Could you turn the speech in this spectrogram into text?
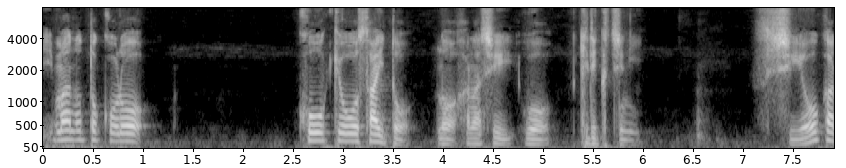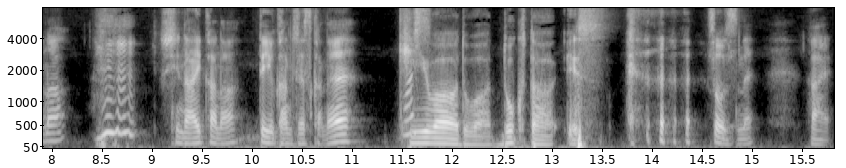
今のところ、公共サイトの話を切り口にしようかな？しないかな？っていう感じですかね。キーワードはドクター S。そうですね。はい。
